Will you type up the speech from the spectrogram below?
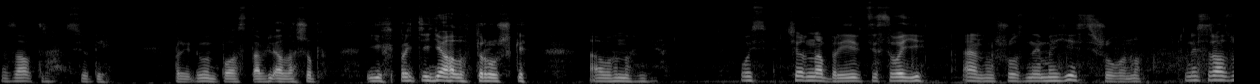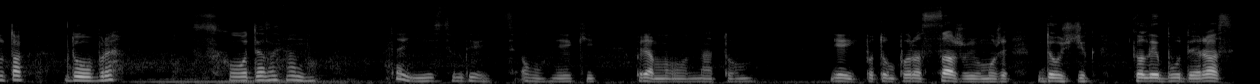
завтра сюди. Прийду, он пооставляла, щоб їх притіняло трошки, а воно ні. Ось чорнобривці свої. А ну що з ними є, що воно? Вони зразу так добре сходили. А ну. Та є, дивіться. О, які прямо на тому. Я їх потім порозсаджую, може, дощик, коли буде, раз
